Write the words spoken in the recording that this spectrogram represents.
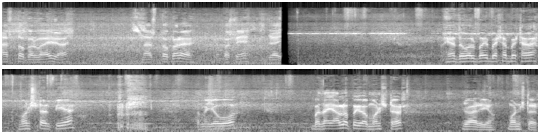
નાસ્તો કરવા આવ્યા. નાસ્તો કરે, પછી જાય. અહીંયા ધવલભાઈ બેઠા બેઠા મોન્સ્ટર પીએ. તમે જુઓ. બધા આલો પીવા મોન્સ્ટર જો આ રહ્યો મોન્સ્ટર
